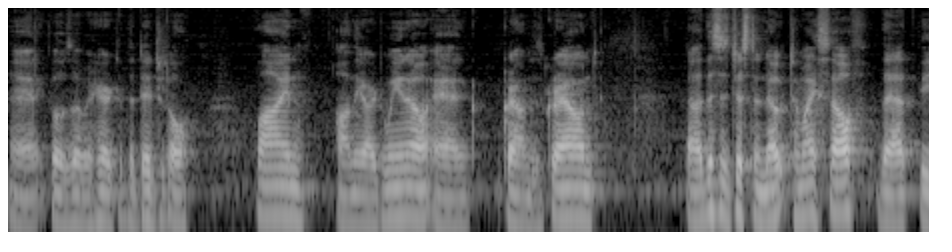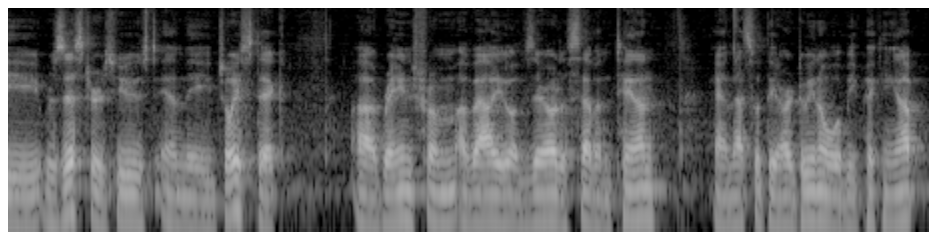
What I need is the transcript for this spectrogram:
And it goes over here to the digital line on the Arduino and ground is ground. Uh, this is just a note to myself that the resistors used in the joystick uh, range from a value of 0 to 710 and that's what the Arduino will be picking up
